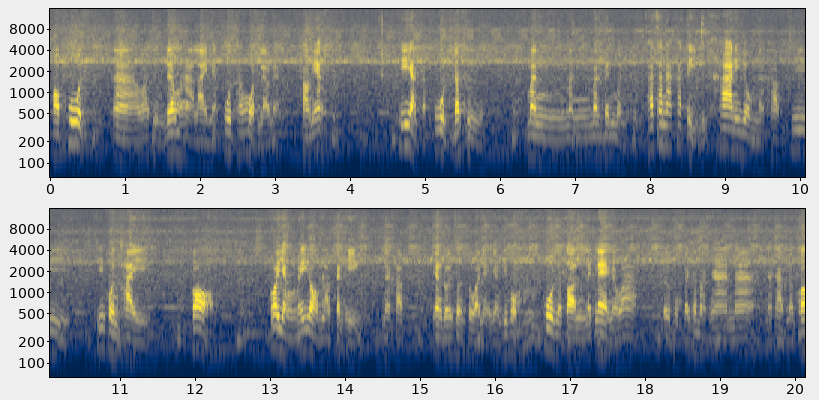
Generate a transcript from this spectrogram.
พอพูดอ่ามาถึงเรื่องมหาลัยเนี่ยพูดทั้งหมดแล้วเนี่ยคราวนี้ที่อยากจะพูดก็คือ มันมันมันเป็นเหมือนทัศนคติหรือค่านิยมนะครับที่ที่คนไทยก็ก็ยังไม่ยอมรับกันเองนะครับ อย่างโดยส่วนตัวเนี่ยอย่างที่ผมพูดตอนแรกๆเนี่ยว่าเออผมไปสมัครงานมานะครับ แล้วก็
